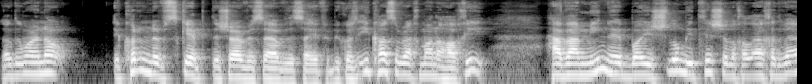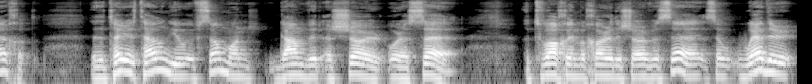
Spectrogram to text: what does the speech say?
the Gemara, no, it couldn't have skipped the Shar of the Sefer, because Ikas Rachmana Hachi, Havamine bo Yishlumi Tisha L'chal Echad Ve'echad. That the Torah is telling you, if someone gamvid a Shar or a Seh, a Tvachim Bechar the Shar V'Seh, so whether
